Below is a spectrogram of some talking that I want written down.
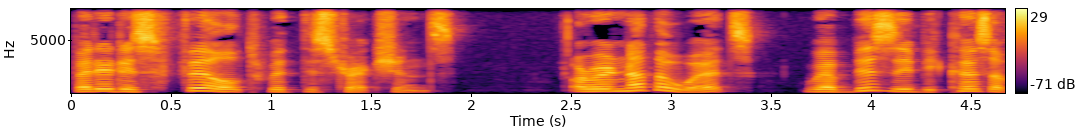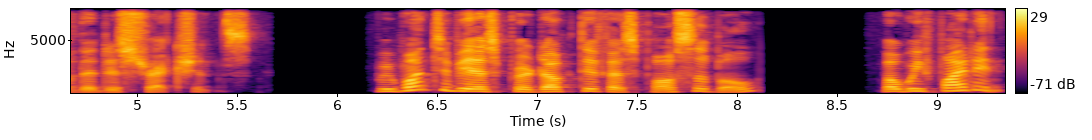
but it is filled with distractions. Or, in other words, we're busy because of the distractions. We want to be as productive as possible, but we find it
